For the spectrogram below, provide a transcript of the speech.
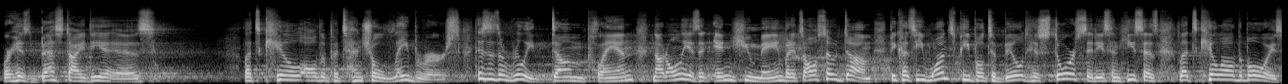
where his best idea is Let's kill all the potential laborers. This is a really dumb plan. Not only is it inhumane, but it's also dumb because he wants people to build his store cities and he says, let's kill all the boys,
